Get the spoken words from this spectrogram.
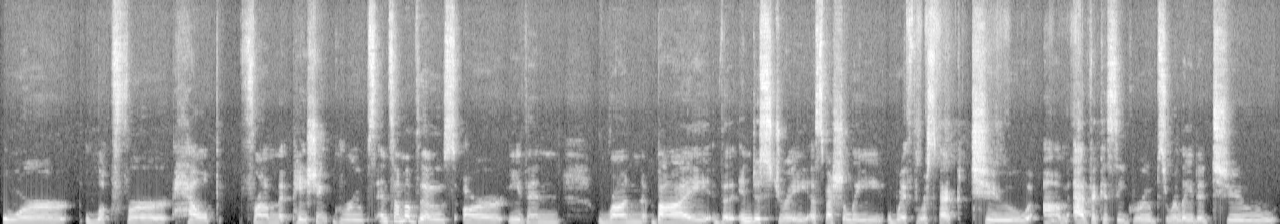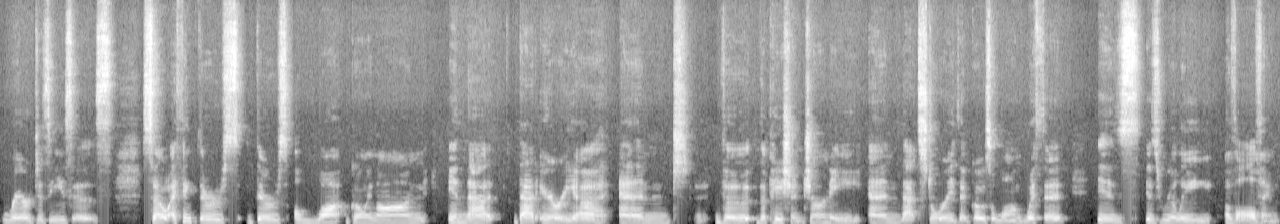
or look for help from patient groups. And some of those are even run by the industry, especially with respect to um, advocacy groups related to rare diseases. So I think there's there's a lot going on in that that area, and the the patient journey and that story that goes along with it is is really evolving.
